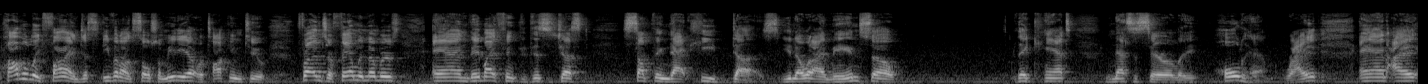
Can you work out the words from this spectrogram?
probably find just even on social media or talking to friends or family members, and they might think that this is just something that he does. You know what I mean? So they can't necessarily hold him, right? And I,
